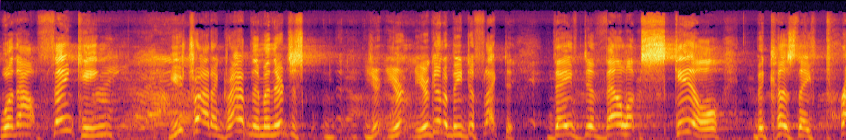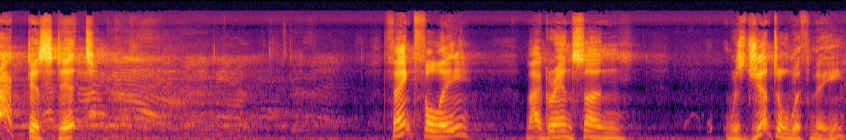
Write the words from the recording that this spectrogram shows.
without thinking, you try to grab them and they're just, you're, you're, you're going to be deflected. They've developed skill because they've practiced it Thankfully, my grandson was gentle with me.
